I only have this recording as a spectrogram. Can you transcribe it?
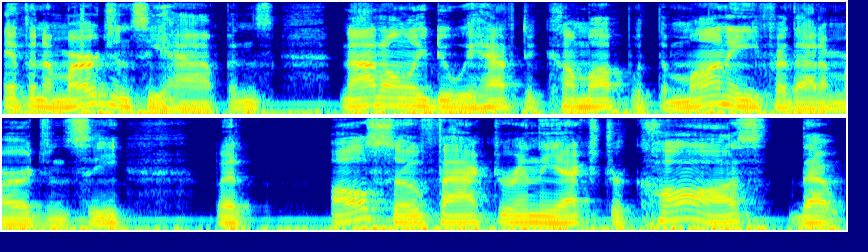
If an emergency happens, not only do we have to come up with the money for that emergency, but also factor in the extra cost that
